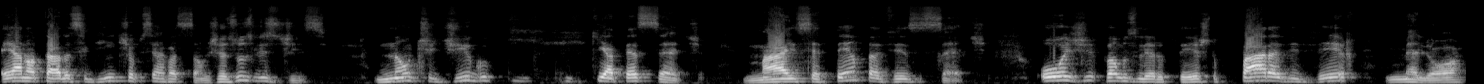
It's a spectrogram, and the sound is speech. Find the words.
é anotada a seguinte observação: Jesus lhes disse: Não te digo que, que até sete, mas setenta vezes sete. Hoje vamos ler o texto para viver melhor,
